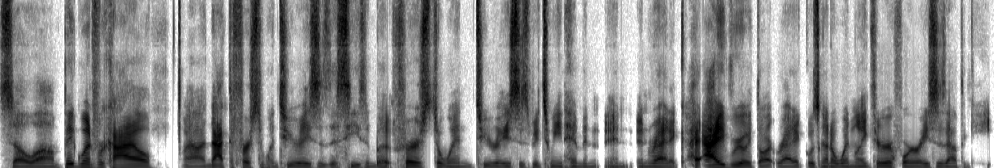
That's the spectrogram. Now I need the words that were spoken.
So um, big win for Kyle. Uh, not the first to win two races this season, but first to win two races between him and, and, and. I, I really thought Reddick was going to win like three or four races out the gate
